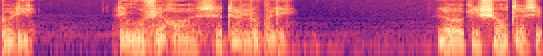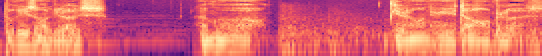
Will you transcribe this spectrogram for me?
poli, les mots féroces de l'oubli. L'eau qui chante ses prises en glace. Amour,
